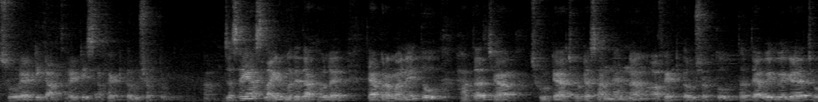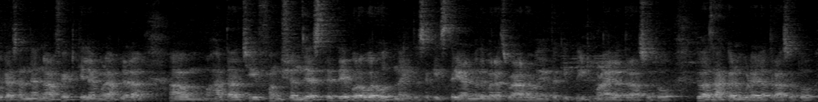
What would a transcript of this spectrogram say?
सोरॅटिक आर्थरायटिस अफेक्ट करू शकतो. जसं या स्लाईडमध्ये दाखवलं आहे त्याप्रमाणे तो हाताच्या छोट्या छोट्या सांध्यांना अफेक्ट करू शकतो. तर त्या वेगवेगळ्या छोट्या सांध्यांना अफेक्ट केल्यामुळे आपल्याला हाताची फंक्शन जे असते ते बरोबर होत नाही. जसं की स्त्रियांमध्ये बऱ्याच वेळा आढळून येतं की पीठ मळायला त्रास होतो किंवा झाकण उघडायला त्रास होतो.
